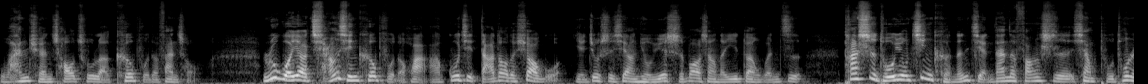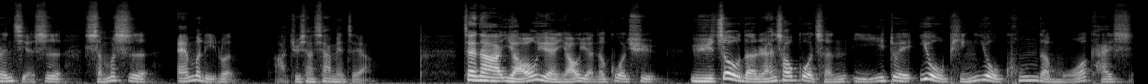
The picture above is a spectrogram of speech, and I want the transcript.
完全超出了科普的范畴。如果要强行科普的话啊，估计达到的效果也就是像《纽约时报》上的一段文字，他试图用尽可能简单的方式向普通人解释什么是 M 理论啊，就像下面这样：在那遥远遥远的过去，宇宙的燃烧过程以一对又平又空的膜开始。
